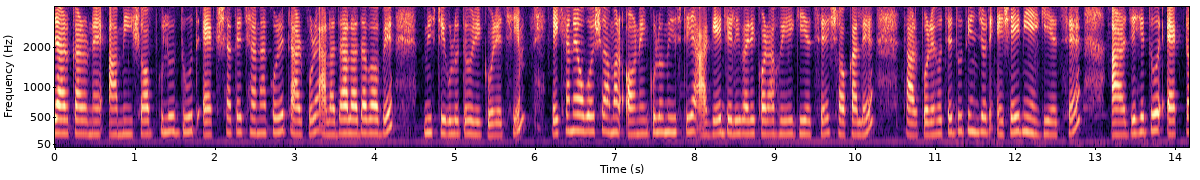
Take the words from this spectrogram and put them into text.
যার কারণে আমি সবগুলো দুধ একসাথে ছানা করে তারপরে আলাদা আলাদাভাবে মিষ্টিগুলো তৈরি করেছি। এখানে অবশ্য আমার অনেকগুলো মিষ্টি আগে ডেলিভারি করা হয়ে গিয়েছে সকালে। তারপরে হচ্ছে দু, তিনজন এসেই নিয়ে গিয়েছে। আর যেহেতু একটা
